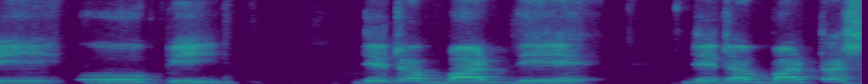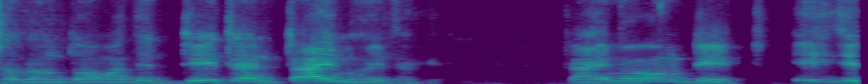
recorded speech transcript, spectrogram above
D O B date of birth দিয়ে ডেট অফ বার্থটা সাধারণত আমাদের ডেট অ্যান্ড টাইম হয়ে থাকে। টাইম এবং ডেট এই যে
